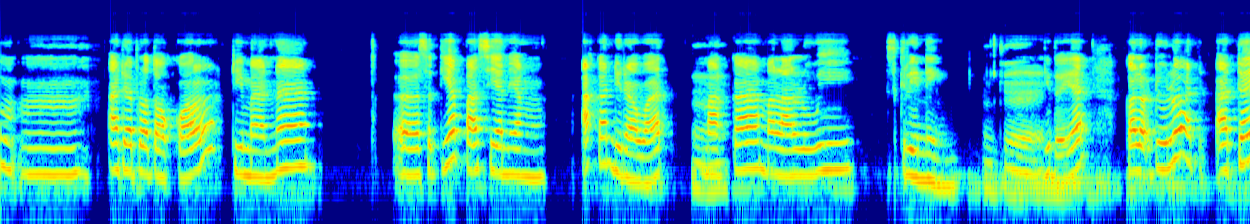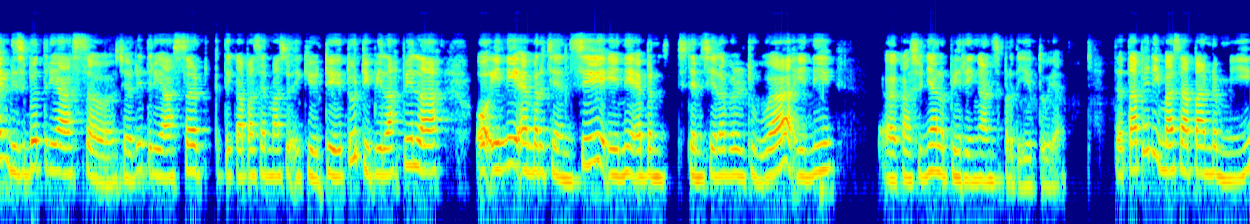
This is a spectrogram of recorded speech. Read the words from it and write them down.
mm, ada protokol di mana eh, setiap pasien yang akan dirawat Mhm. maka melalui screening Oke. gitu ya. Kalau dulu ad- ada yang disebut triase. Jadi triase ketika pasien masuk IGD itu dipilah-pilah. Oh, ini emergency, ini emergency level 2, ini eh, kasusnya lebih ringan seperti itu ya. Tetapi di masa pandemi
